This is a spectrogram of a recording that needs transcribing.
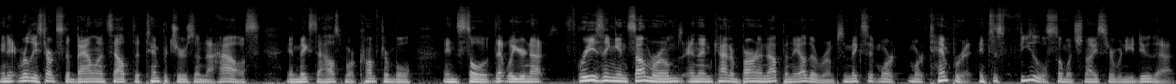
and it really starts to balance out the temperatures in the house and makes the house more comfortable. And so that way you're not freezing in some rooms and then kind of burning up in the other rooms. It makes it more more temperate. It just feels so much nicer when you do that.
